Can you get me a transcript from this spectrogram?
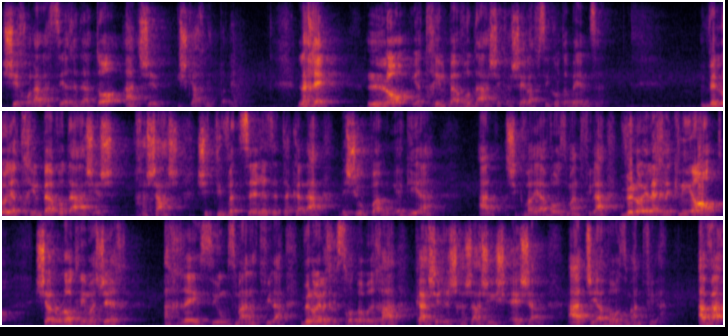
שיכולה להסיח את דעתו עד שישכח להתפלל. לכן, לא יתחיל בעבודה שקשה להפסיק אותה באמצע. ולא יתחיל בעבודה שיש חשש שתיווצר איזו תקלה, ושוב פעם הוא יגיע עד שכבר יעבור זמן תפילה, ולא ילך לקניות שעלולות להימשך אחרי סיום זמן התפילה, ולא ילך לשחות בבריכה כאשר יש חשש שישעה שם עד שיעבור זמן תפילה. אבל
